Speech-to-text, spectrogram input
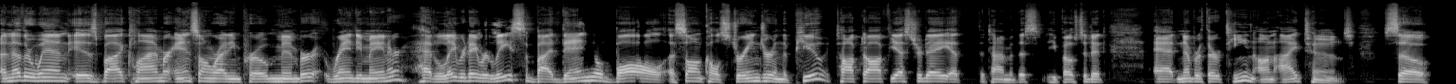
Another win is by Climber and Songwriting Pro member Randy Maynor. Had a Labor Day release by Daniel Ball, a song called Stranger in the Pew. It topped off yesterday at the time of this, he posted it at number 13 on iTunes. So,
